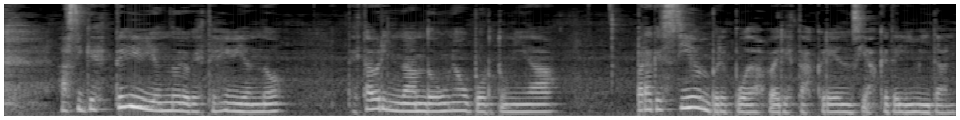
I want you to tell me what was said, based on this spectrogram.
Así que estés viviendo lo que estés viviendo, te está brindando una oportunidad para que siempre puedas ver estas creencias que te limitan,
